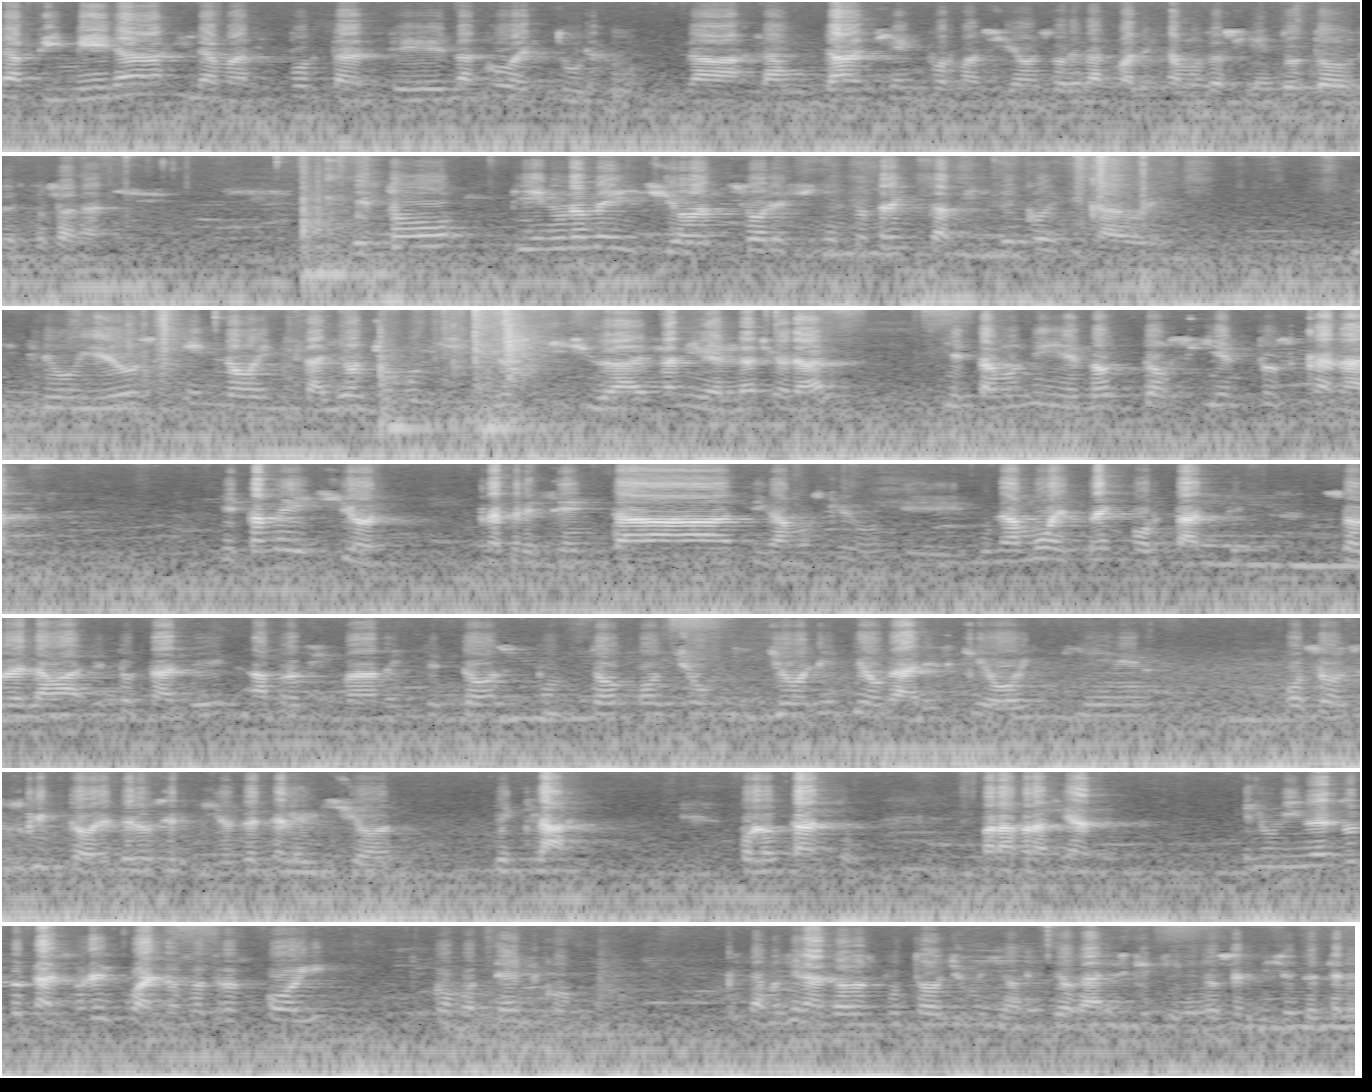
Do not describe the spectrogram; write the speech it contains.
la primera y la más importante es la cobertura, la, abundancia de información sobre la cual estamos haciendo todos estos análisis. Esto tiene una medición sobre 130.000 decodificadores distribuidos en 98 municipios y ciudades a nivel nacional y estamos midiendo 200 canales. Esta medición representa, digamos que, eh, una muestra importante sobre la base total de aproximadamente 2 que hoy tienen o son suscriptores de los servicios de televisión de Claro. Por lo tanto, parafraseando, el universo total sobre el cual nosotros hoy, como Telco, estamos llenando a 2.8 millones de hogares que tienen los servicios de televisión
